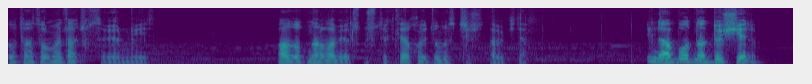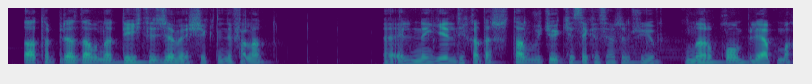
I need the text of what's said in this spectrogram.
Bu tarafta olmayı daha çok seviyorum niye? Fazla odunlar alamıyoruz. Üsttekileri koyduğumuz için tabii ki de. Şimdi abi odunları döşeyelim. Zaten biraz daha bunları değiştireceğim ya şeklini falan. Ee, elimden geldiği kadar. Tabi videoyu kese kese yapacağım çünkü bunları komple yapmak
